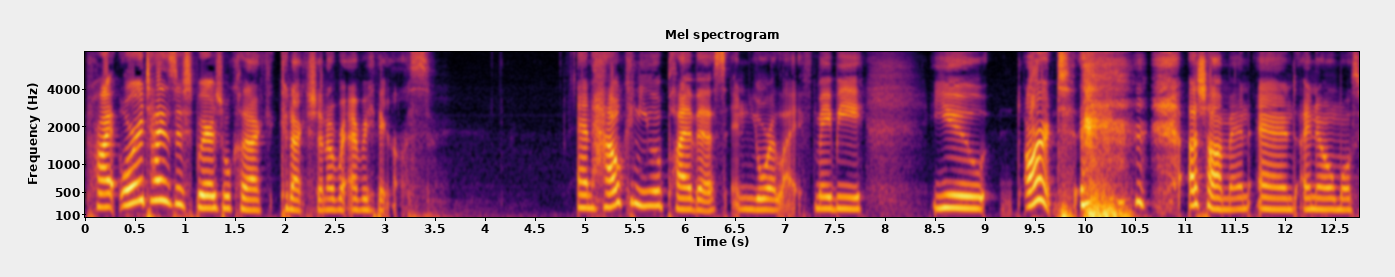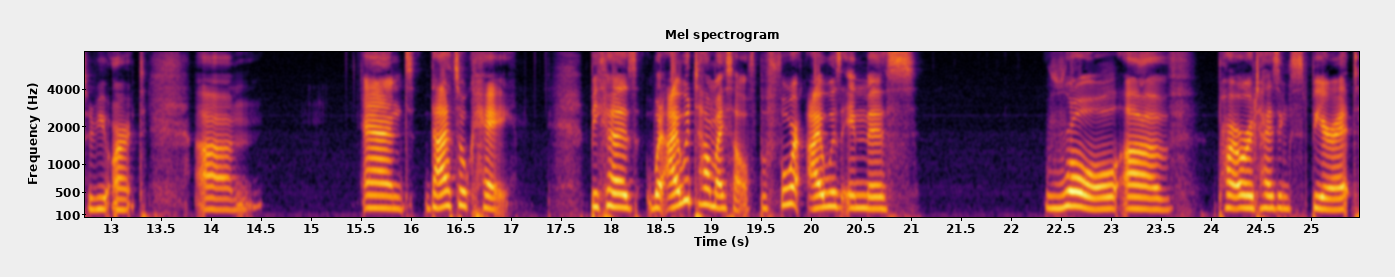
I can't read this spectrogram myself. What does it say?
prioritize their spiritual connect- connection over everything else. And how can you apply this in your life? Maybe you aren't a shaman, and I know most of you aren't. Um, and that's okay. Because what I would tell myself before I was in this role of prioritizing spirit,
